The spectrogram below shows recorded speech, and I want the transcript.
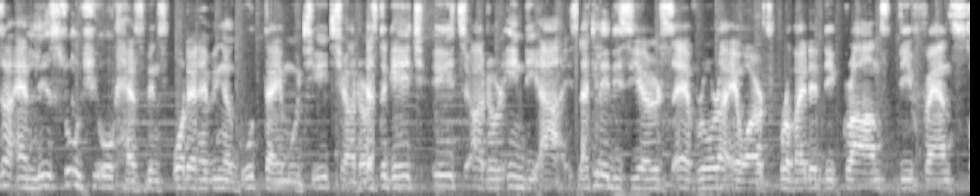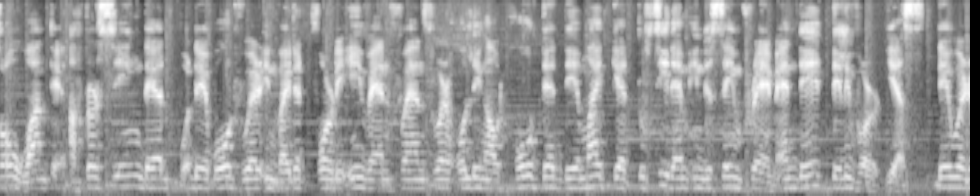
Lisa and Lee Soo-hyuk has been spotted having a good time with each other as they gauge each other in the eyes. Luckily this year's Aurora Awards provided the crumbs the fans so wanted. After seeing that they both were invited for the event, fans were holding out hope that they might get to see them in the same frame and they delivered. Yes, they were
